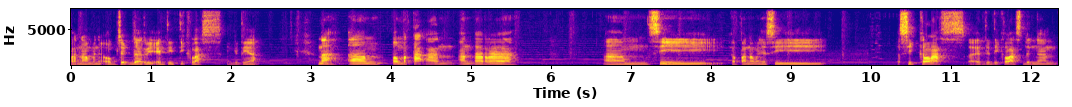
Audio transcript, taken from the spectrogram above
apa namanya objek dari entity class gitu ya. Nah um, pemetaan antara um, si apa namanya si si kelas entity class dengan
